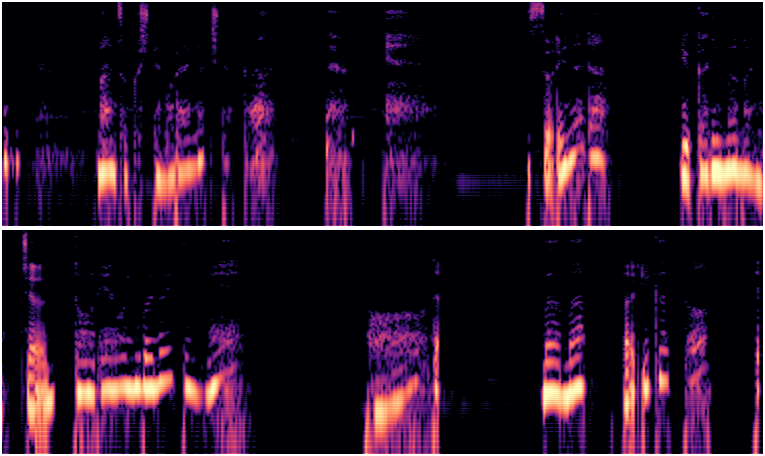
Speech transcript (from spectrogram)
美、満足してもらいましたか？それなら、ゆかりママにちゃんとお礼を言わないとね。ほーら、ママ、ありがとうって。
